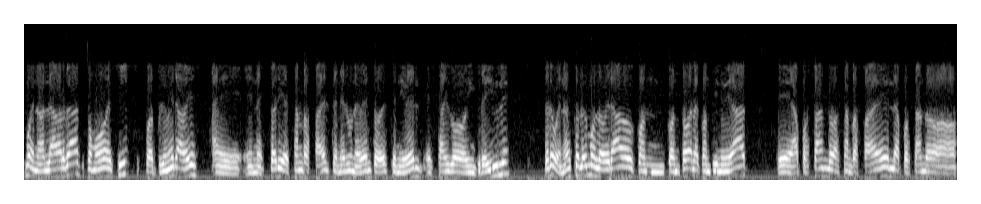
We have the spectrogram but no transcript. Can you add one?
Bueno, la verdad, como vos decís, por primera vez eh, en la historia de San Rafael tener un evento de este nivel es algo increíble, pero bueno, esto lo hemos logrado con, con toda la continuidad, eh, apostando a San Rafael, apostando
